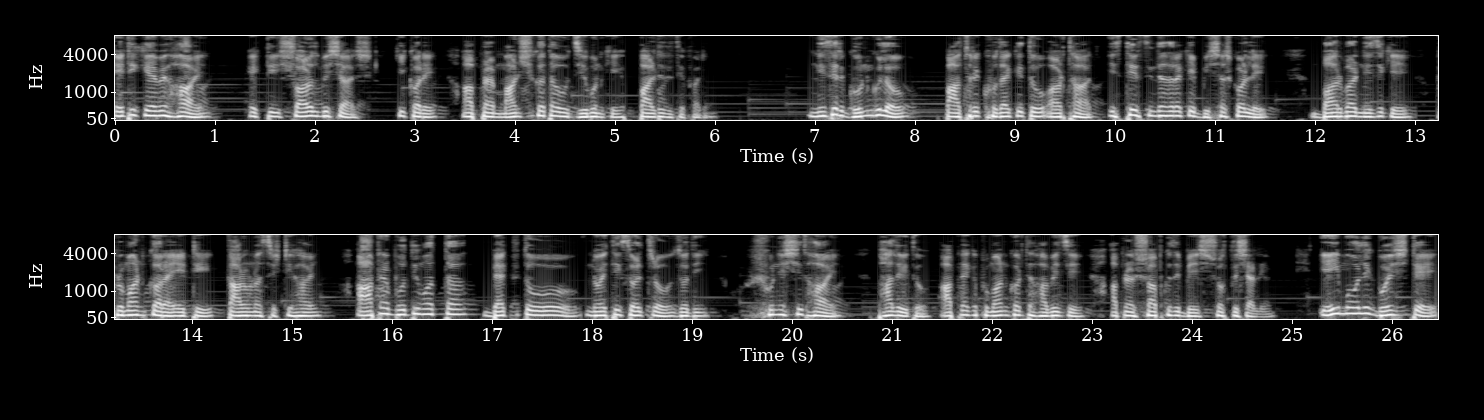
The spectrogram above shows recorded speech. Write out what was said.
এটি কীভাবে হয় একটি সরল বিশ্বাস কি করে আপনার মানসিকতা ও জীবনকে পাল্টে দিতে পারে। নিজের গুণগুলো পাথরে খোদাকৃত অর্থাৎ স্থির চিন্তাধারাকে বিশ্বাস করলে বারবার নিজেকে প্রমাণ করায় এটি তাড়না সৃষ্টি হয়। আপনার বুদ্ধিমত্তা, ব্যক্তিত্ব ও নৈতিক চরিত্র যদি সুনিশ্চিত হয়, ভালোই তো। আপনাকে প্রমাণ করতে হবে যে আপনার সবকিছু বেশ শক্তিশালী। এই মৌলিক বৈশিষ্ট্যে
